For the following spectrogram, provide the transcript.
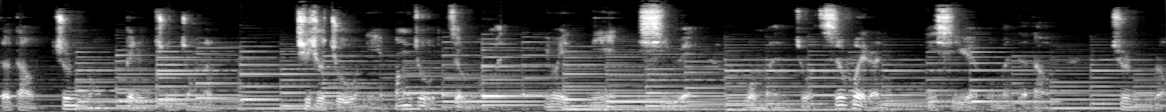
得到尊荣，被人尊重呢？祈求主你帮助着我们，因为你喜悦我们做智慧人，你喜悦我们得到尊荣。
